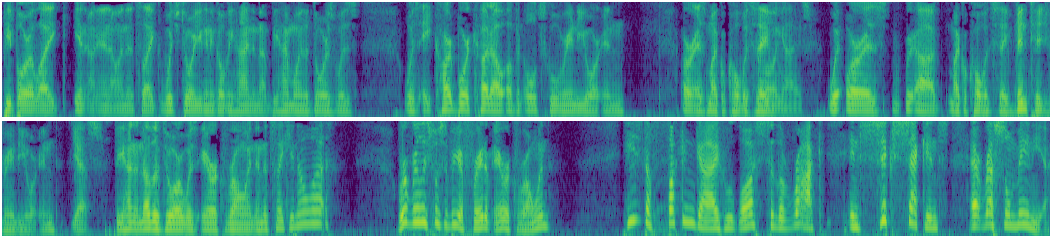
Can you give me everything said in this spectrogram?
people are like, you know, you know, and it's like, which door are you going to go behind? And behind one of the doors was was a cardboard cutout of an old school Randy Orton, or as Michael Cole would With say, glowing eyes. wi- or as uh, Michael Cole would say, vintage Randy Orton. Yes. Behind another door was Erick Rowan, and it's like, you know what? We're really supposed to be afraid of Erick Rowan? He's the fucking guy who lost to The Rock in six seconds at WrestleMania.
